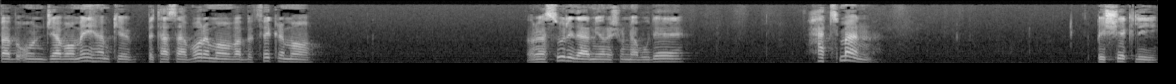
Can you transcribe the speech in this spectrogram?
و به اون جوامعی هم که به تصور ما و به فکر ما رسولی در میانشون نبوده حتما به شکلی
